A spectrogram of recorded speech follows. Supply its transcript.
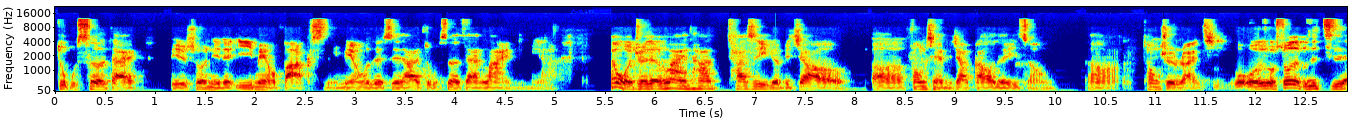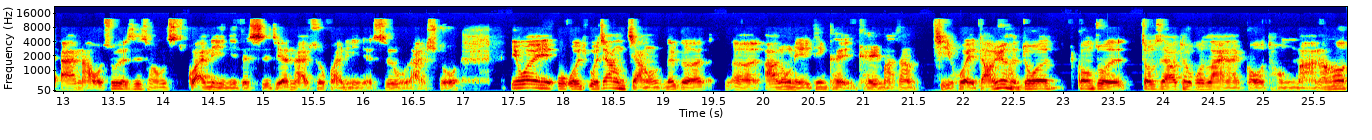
堵塞在比如说你的 Email box 里面，或者是它会堵塞在 Line 里面。那我觉得 Line 它它是一个比较呃风险比较高的一种。呃，通讯软体，我我我说的不是治安啊，我说的是从管理你的时间来说，管理你的事务来说，因为我我我这样讲，那个呃，阿龙你一定可以可以马上体会到，因为很多工作都是要透过 Line 来沟通嘛，然后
